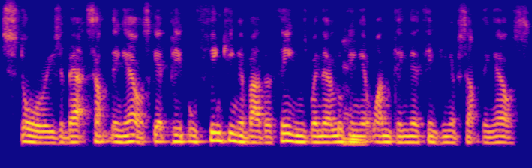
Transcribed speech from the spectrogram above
stories about something else, get people thinking of other things when they're looking mm. at one thing, they're thinking of something else.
